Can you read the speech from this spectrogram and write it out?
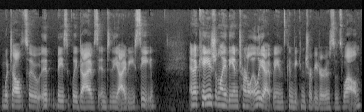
which also it basically dives into the IVC. And occasionally, the internal iliac veins can be contributors as well.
